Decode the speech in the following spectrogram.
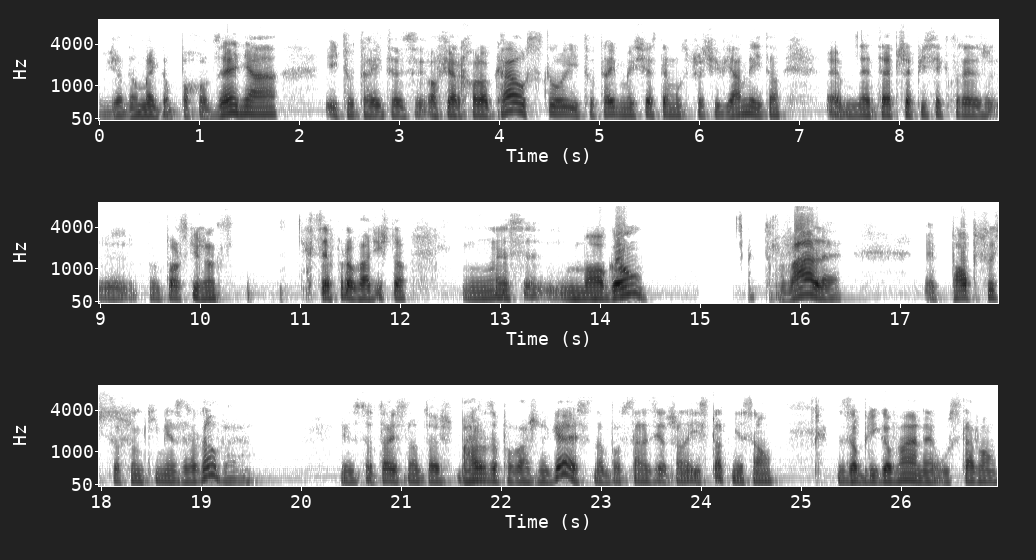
wiadomego pochodzenia i tutaj to jest ofiar Holokaustu i tutaj my się temu sprzeciwiamy i to te przepisy, które e, polski rząd chce wprowadzić, to mm, mogą trwale popsuć stosunki międzynarodowe. Więc to, to jest no, to jest bardzo poważny gest, no bo Stany Zjednoczone istotnie są zobligowane ustawą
